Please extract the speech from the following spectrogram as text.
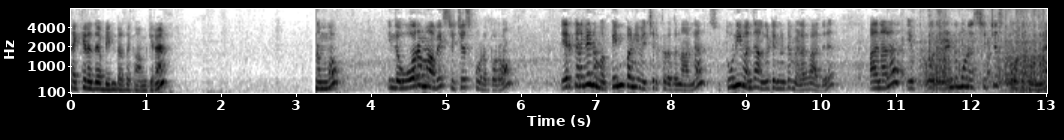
தைக்கிறது அப்படின்றத காமிக்கிறேன். நம்ம இந்த ஓரமாகவே ஸ்டிச்சஸ் போட போகிறோம் ஏற்கனவே நம்ம பின் பண்ணி வச்சிருக்கிறதுனால துணி வந்து அங்கிட்டு இங்கிட்டும் விலகாது. அதனால எப் ஒரு ரெண்டு மூணு ஸ்டிச்சஸ் போட்டுக்கோங்க.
